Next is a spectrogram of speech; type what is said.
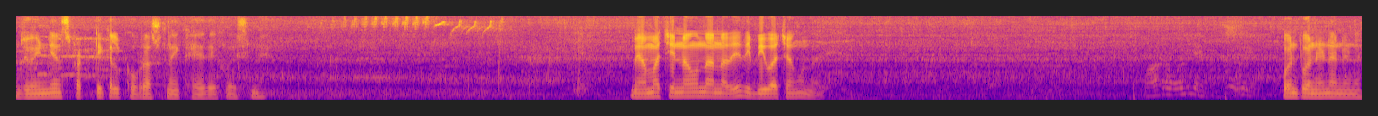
जो इंडियन प्रैक्टिकल कोबरा स्नेक है देखो इसमें మీ అమ్మ చిన్నగా ఉంది అన్నది ఇది బీవాచంగా ఉన్నది పోని పోనీ నేను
